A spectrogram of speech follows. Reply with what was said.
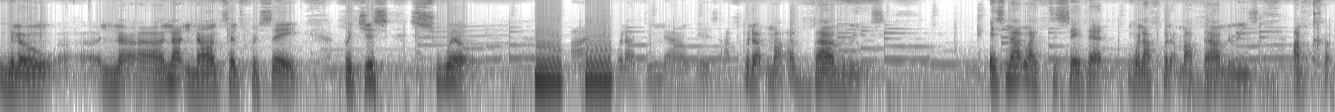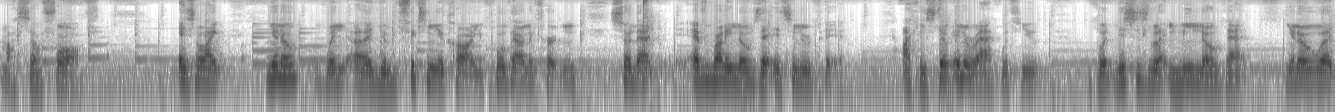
you know, uh, uh, not nonsense per se, but just swill. I, what I do now is I put up my boundaries. It's not like to say that when I put up my boundaries, I'm cut myself off. It's like, you know, when uh, you're fixing your car, you pull down the curtain so that everybody knows that it's in repair. I can still interact with you, but this is letting me know that, you know what,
